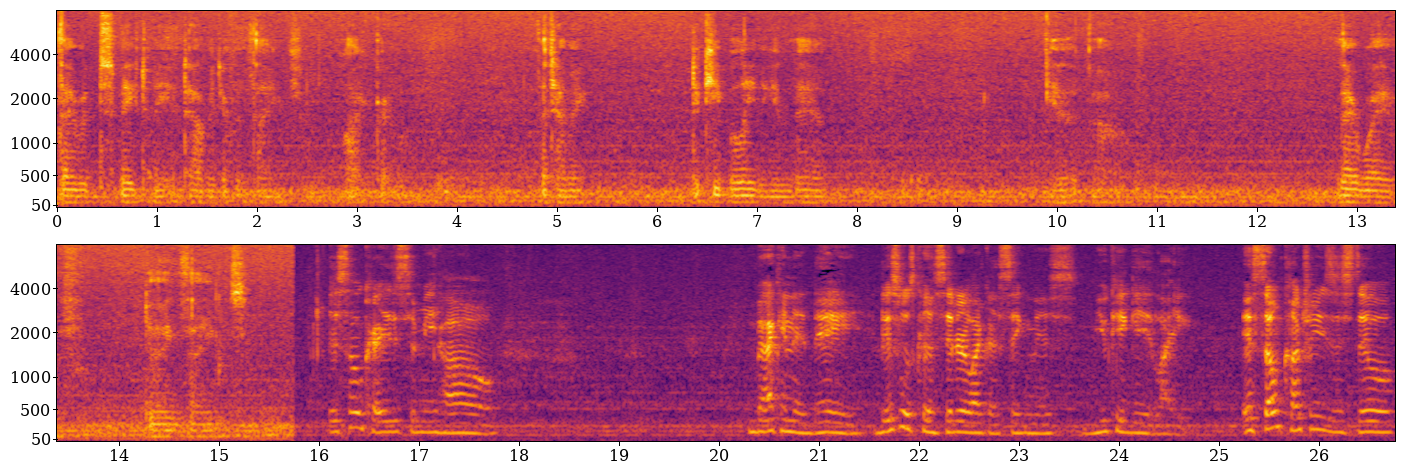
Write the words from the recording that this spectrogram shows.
they would speak to me and tell me different things. Like, um, they tell me to keep believing in them. Yeah, um, their way of doing things. It's so crazy to me how back in the day, this was considered like a sickness. You could get like in some countries it's still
